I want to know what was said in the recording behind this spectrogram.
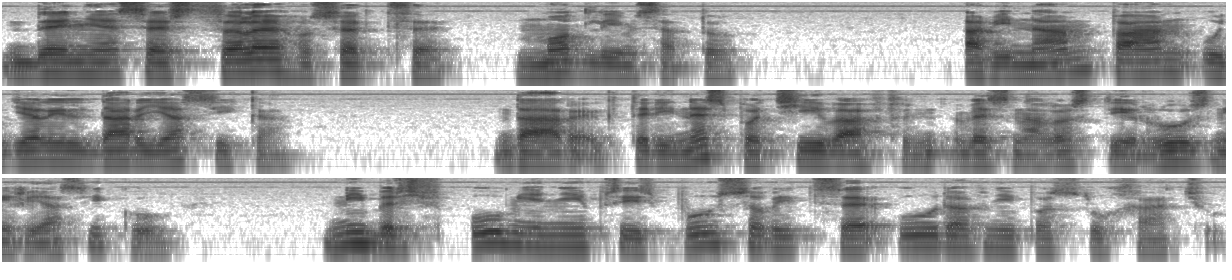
Denně se z celého srdce modlím za to, aby nám pán udělil dar jazyka. Dar, který nespočívá ve znalosti různých jazyků, nýbrž v umění přizpůsobit se úrovni posluchačů.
